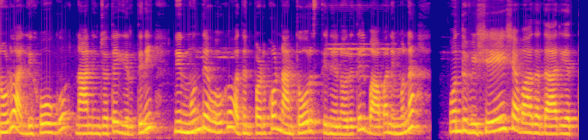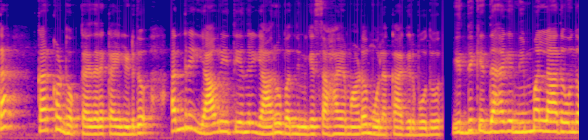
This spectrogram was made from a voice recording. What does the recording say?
ನೋಡು, ಅಲ್ಲಿ ಹೋಗು. ನಾನು ನಿನ್ನ ಜೊತೆಗೆ ಇರ್ತೀನಿ. ನೀನು ಮುಂದೆ ಹೋಗು. ಅದನ್ನು ಪಡ್ಕೊಂಡು ನಾನು ತೋರಿಸ್ತೀನಿ ಅನ್ನೋ ರೀತಿಯಲ್ಲಿ ಬಾಬಾ ನಿಮ್ಮನ್ನು ಒಂದು ವಿಶೇಷವಾದ ದಾರಿಯತ್ತ ಕರ್ಕೊಂಡು ಹೋಗ್ತಾ ಇದ್ದಾರೆ, ಕೈ ಹಿಡಿದು. ಅಂದರೆ ಯಾವ ರೀತಿ ಅಂದರೆ ಯಾರೋ ಬಂದು ನಿಮಗೆ ಸಹಾಯ ಮಾಡೋ ಮೂಲಕ ಆಗಿರ್ಬೋದು. ಇದ್ದಕ್ಕಿದ್ದ ಹಾಗೆ ನಿಮ್ಮಲ್ಲಾದ ಒಂದು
